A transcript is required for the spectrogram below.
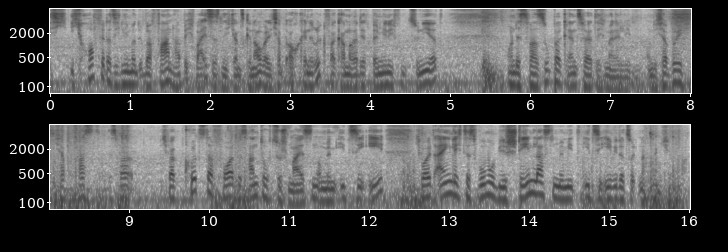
ich, ich hoffe, dass ich niemand überfahren habe. Ich weiß es nicht ganz genau, weil ich habe auch keine Rückfahrkamera, die hat bei mir nicht funktioniert. Und es war super grenzwertig, meine Lieben. Und ich habe wirklich, ich habe fast, es war, ich war kurz davor, das Handtuch zu schmeißen und mit dem ICE, ich wollte eigentlich das Wohnmobil stehen lassen und mit dem ICE wieder zurück nach München fahren.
